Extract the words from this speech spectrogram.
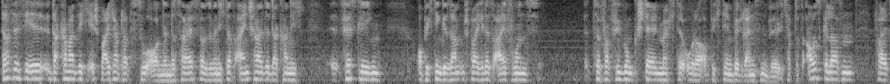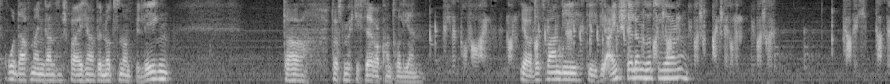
das ist, äh, da kann man sich Speicherplatz zuordnen. Das heißt also, wenn ich das einschalte, da kann ich äh, festlegen, ob ich den gesamten Speicher des iPhones äh, zur Verfügung stellen möchte oder ob ich den begrenzen will. Ich habe das ausgelassen. Files Pro darf meinen ganzen Speicher benutzen und belegen. Da, das möchte ich selber kontrollieren. Vieles Pro V1. 9. Ja, das waren die- die- die Einstellungen sozusagen. Einstellungen. Überschrift. Fertig. Taste.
